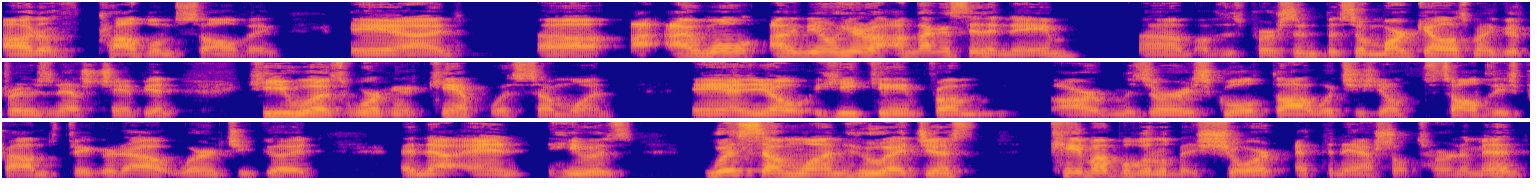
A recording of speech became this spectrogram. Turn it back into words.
out of problem solving, and uh, I, I, won't. I you know here. I'm not going to say the name um, of this person, but so Mark Ellis, my good friend, who's a national champion, he was working a camp with someone, and you know he came from our Missouri school of thought, which is you know solve these problems, figure it out. Weren't you good? And now, and he was with someone who had just came up a little bit short at the national tournament.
